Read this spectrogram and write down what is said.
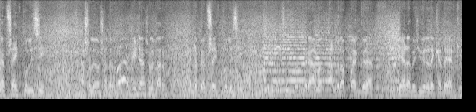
ব্যবসায়িক পলিসি আসলে অসাধারণ। এটা আসলে তার একটা ব্যবসায়িক পলিসি এরকম সুন্দর করে আবার আদর আপ্যায়ন করে টেহারা বেশি করে রেখা দেয় আর কি।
